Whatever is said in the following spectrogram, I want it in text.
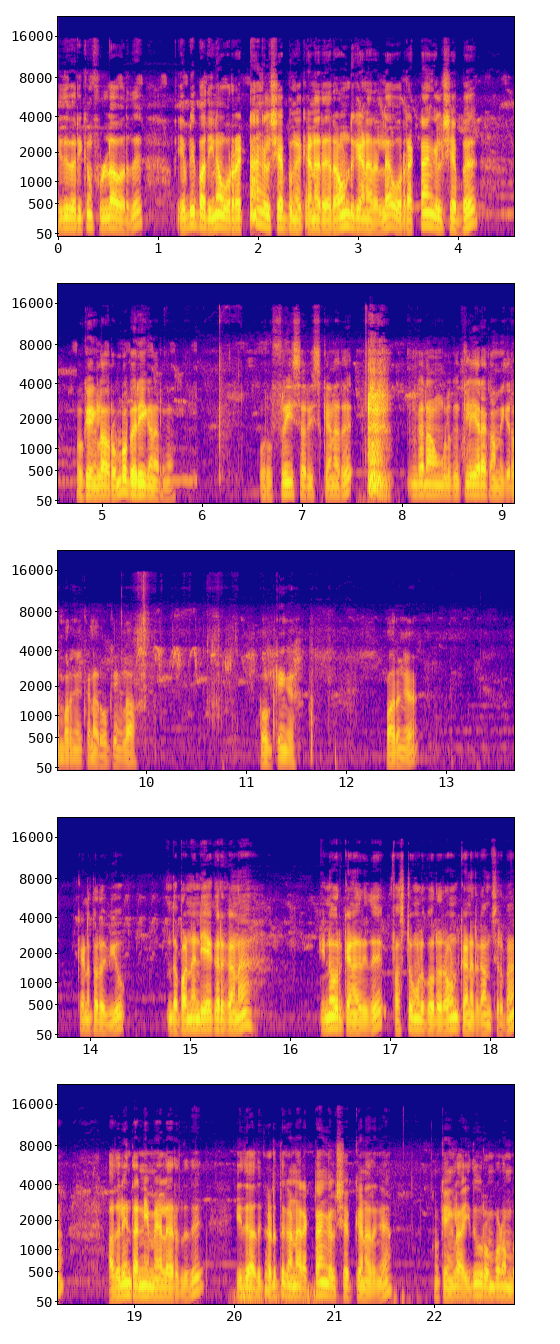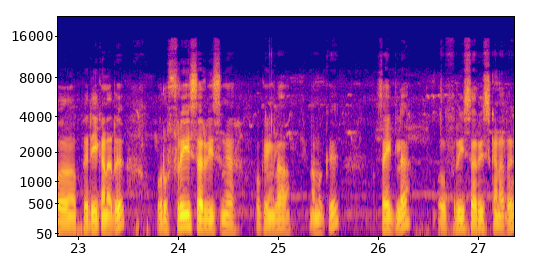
இது வரைக்கும் ஃபுல்லாக வருது. எப்படி பார்த்தீங்கன்னா ஒரு ரெக்டாங்கிள் ஷேப்புங்க கிணறு ரவுண்டு கிணறு இல்லை ஒரு ரெக்டாங்கிள் ஷேப்பு ஓகேங்களா ரொம்ப பெரிய கிணறுங்க. ஒரு ஃப்ரீ சர்வீஸ் கிணறு. இங்கே நான் உங்களுக்கு கிளியராக காமிக்கிறேன் பாருங்கள் கிணறு ஓகேங்களா ஓகேங்க பாருங்கள் கிணத்தோட வியூ இந்த பன்னெண்டு ஏக்கருக்கான இன்னொரு கிணறு இது. ஃபஸ்ட்டு உங்களுக்கு ஒரு ரவுண்ட் கிணறு காமிச்சிருப்பேன். அதுலேயும் தண்ணி மேலே இருந்தது. இது அதுக்கு அடுத்துக்கான ரெக்டாங்கிள் ஷேப் கிணறுங்க. ஓகேங்களா இதுவும் ரொம்ப ரொம்ப பெரிய கிணறு. ஒரு ஃப்ரீ சர்வீஸுங்க ஓகேங்களா நமக்கு சைட்டில் ஒரு ஃப்ரீ சர்வீஸ் கிணறு.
